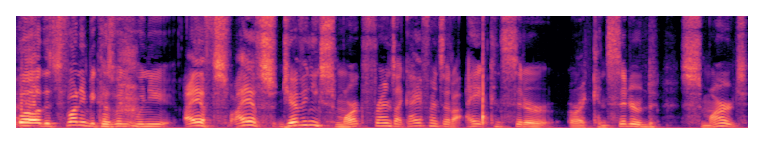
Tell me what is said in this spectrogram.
Well, it's funny because when, when you I have I have do you have any smart friends? Like I have friends that I consider or I considered smart,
